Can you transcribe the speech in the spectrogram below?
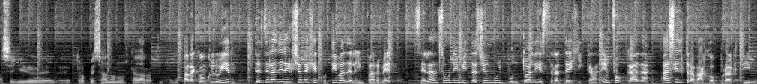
a seguir eh, tropezándonos cada ratito. ¿no? Para concluir, desde la dirección ejecutiva de la Infarvet se lanzó una invitación muy puntual y estratégica enfocada hacia el trabajo proactivo.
